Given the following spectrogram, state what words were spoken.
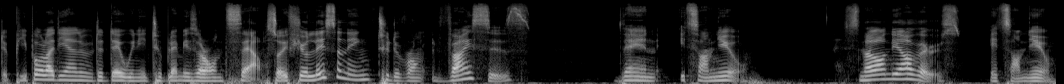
The people at the end of the day we need to blame is our own self. So if you're listening to the wrong advices, then it's on you. It's not on the others, it's on you.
